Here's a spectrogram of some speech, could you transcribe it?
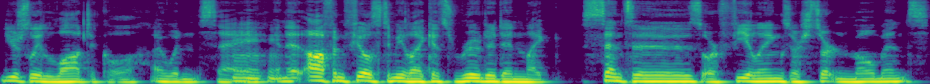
usually logical, I wouldn't say. Mhm. And it often feels to me like it's rooted in like senses or feelings or certain moments.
